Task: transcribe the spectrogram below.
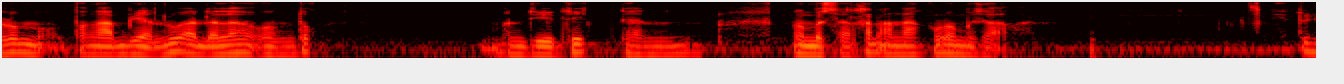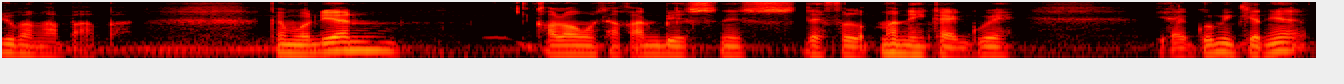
lu pengabdian lu adalah untuk mendidik dan membesarkan anak lu misalkan. Itu juga nggak apa-apa. Kemudian kalau misalkan bisnis development nih kayak gue ya gue mikirnya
